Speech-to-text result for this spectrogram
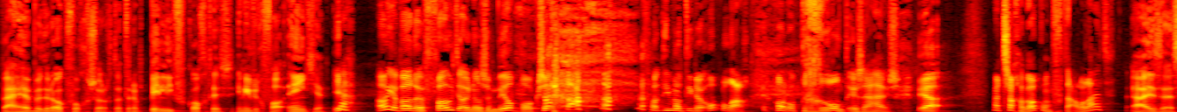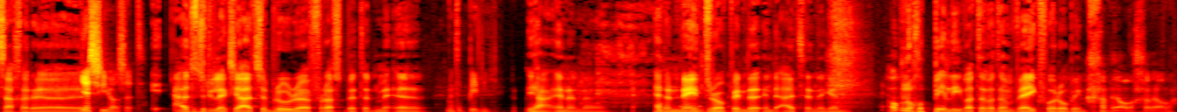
wij hebben er ook voor gezorgd dat er een pilly verkocht is. In ieder geval eentje. Ja. Oh, je hadden een foto in onze mailbox van iemand die erop lag. Gewoon op de grond in zijn huis. Ja. Maar het zag er wel comfortabel uit. Ja, zag er eh, Jessie was het, uit het relax. Ja, het zijn broer eh, verrast met een, eh, met de pilly. ja, en een, en een name drop in de, in de uitzending. En ook nog een pilly. Wat, een- wat een week voor Robin. Geweldig, geweldig.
